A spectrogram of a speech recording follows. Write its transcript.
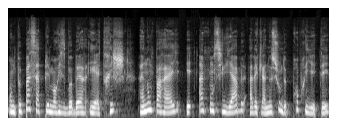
On ne peut pas s'appeler Maurice Bobert et être riche. Un nom pareil est inconciliable avec la notion de propriété,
